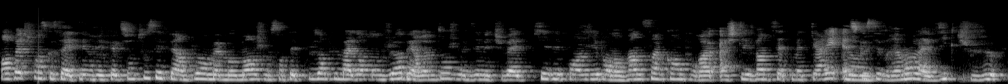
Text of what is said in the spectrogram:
en fait, je pense que ça a été une réflexion. Tout s'est fait un peu au même moment. Je me sentais de plus en plus mal dans mon job et en même temps, je me disais, mais tu vas être pieds et poings liés pendant 25 ans pour acheter 27 mètres carrés. Est-ce que c'est vraiment la vie que tu veux?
